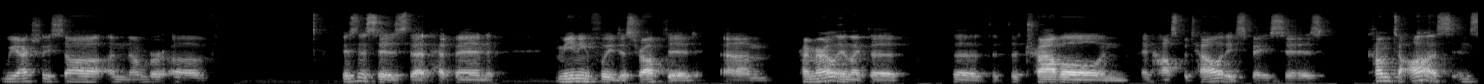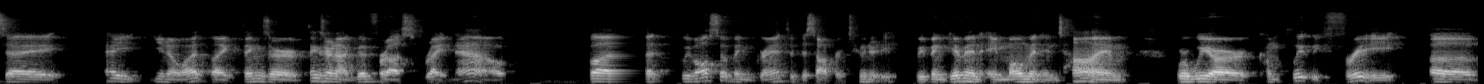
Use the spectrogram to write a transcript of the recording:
we actually saw a number of businesses that had been meaningfully disrupted um, primarily in like the, the, the, the travel and, and hospitality spaces come to us and say, hey, you know what? Like things are things are not good for us right now, but we've also been granted this opportunity. We've been given a moment in time where we are completely free of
